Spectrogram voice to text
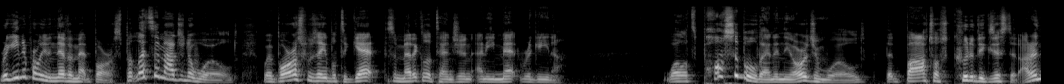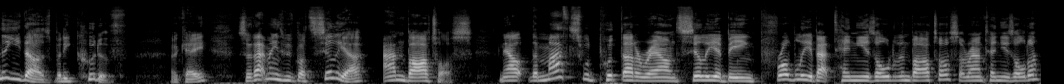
Regina probably never met Boris. But let's imagine a world where Boris was able to get some medical attention and he met Regina. Well, it's possible then in the origin world that Bartosz could have existed. I don't think he does, but he could have. Okay, so that means we've got Silja and Bartosz. Now, the maths would put that around Silja being probably about 10 years older than Bartosz, around 10 years older.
